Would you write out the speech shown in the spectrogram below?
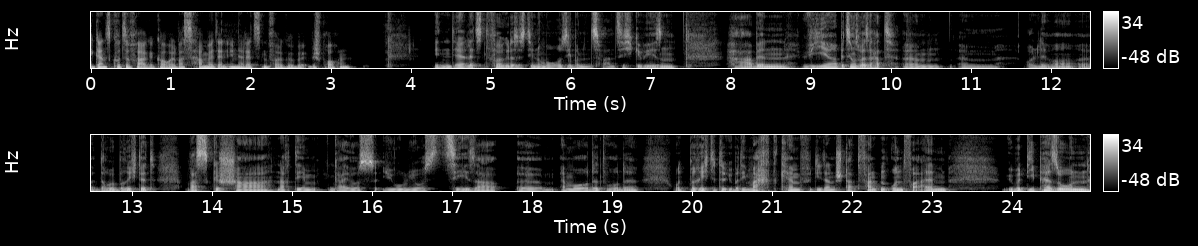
die ganz kurze Frage, Carol, was haben wir denn in der letzten Folge be besprochen? In der letzten Folge, das ist die Nummer 27 gewesen, haben wir, beziehungsweise hat ähm, ähm, Oliver äh, darüber berichtet, was geschah, nachdem Gaius Julius Caesar äh, ermordet wurde und berichtete über die Machtkämpfe, die dann stattfanden und vor allem über die Person,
